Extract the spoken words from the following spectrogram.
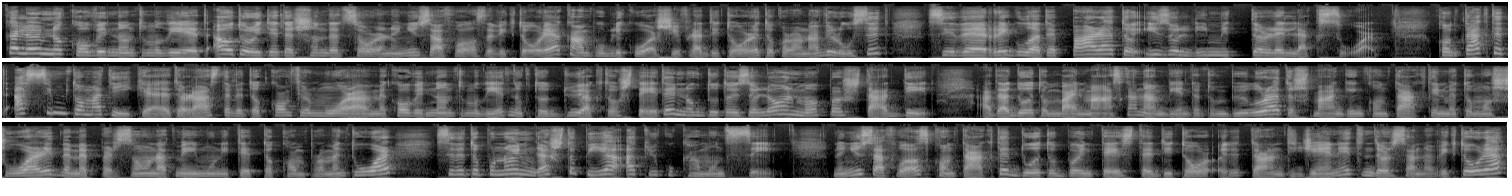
Kalojmë në Covid nëntëmbëdhjetë. Autoritetet shëndetësore në New South Wales dhe Victoria kanë publikuar shifrat ditore të koronavirusit, si dhe rregullat e para të izolimit të relaksuar. Kontaktet asimptomatike e të rasteve të konfirmuarave me Covid nëntëmbëdhjetë në këto dy a këto shtete nuk duhet të izolohen më për shtatë ditë. Ata duhet të mbajnë maska në ambiente të mbyllura, të shmangin kontaktin me të moshuarit dhe me personat me imunitet të komprometuar, si dhe të punojnë nga shtëpia aty ku ka mundësi. Në New South Wales kontaktet duhet të bëjnë teste ditore të antigjenit, ndërsa në Victoria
